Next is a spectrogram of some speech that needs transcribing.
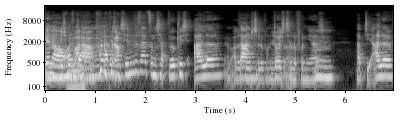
an. Genau, ich und rufe dann alle an. habe ich Ja. mich hingesetzt und ich habe wirklich alle, haben alle dann durchtelefoniert, durchtelefoniert. Hab die alle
